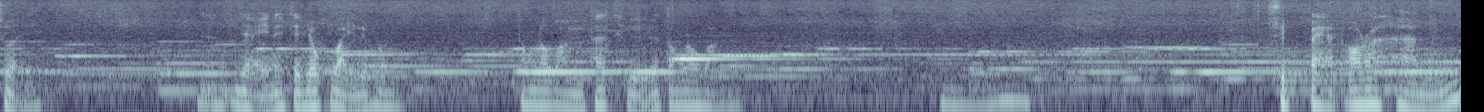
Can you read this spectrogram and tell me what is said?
สวย ใหญ่นะจะยกไหวหรือเปล่าต้องระวังถ้าถือต้องระวังสิบแปดอรหันต์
